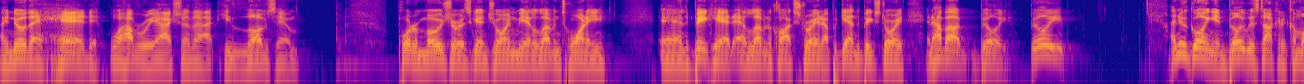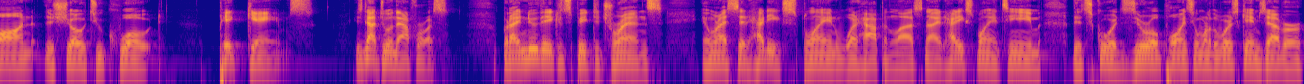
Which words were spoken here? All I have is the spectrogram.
I know the head will have a reaction to that. He loves him. Porter Moser is going to join me at 11:20, and the big head at 11 o'clock straight up. Again, the big story. And how about Billy? Billy, I knew going in, Billy was not going to come on the show to quote pick games. He's not doing that for us. But I knew that he could speak to trends. And when I said, how do you explain what happened last night? How do you explain a team that scored zero points in one of the worst games ever,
